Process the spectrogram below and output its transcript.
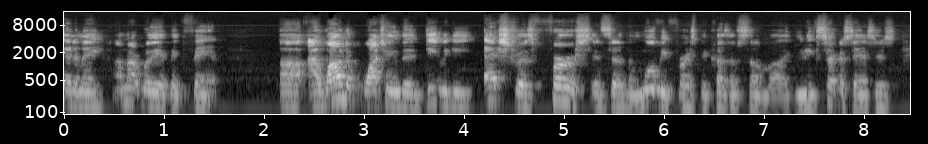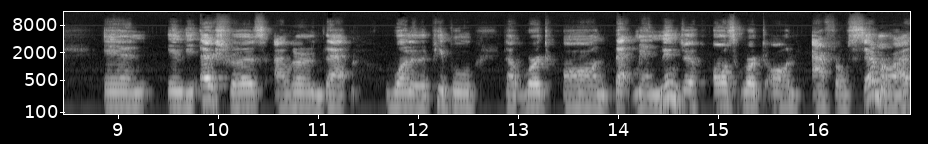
anime, I'm not really a big fan. Uh, I wound up watching the DVD extras first instead of the movie first because of some uh, unique circumstances. And in the extras, I learned that one of the people that worked on Batman Ninja also worked on Afro Samurai,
